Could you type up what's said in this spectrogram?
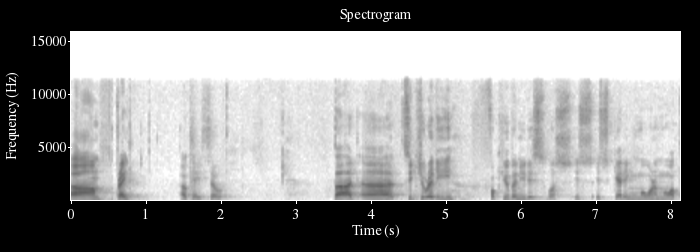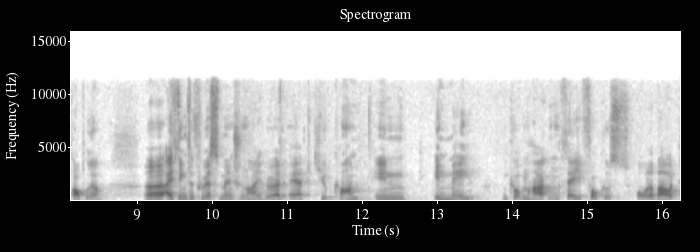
Um, great. Okay, so, but uh, security for Kubernetes was, is, is getting more and more popular. Uh, I think the first mention I heard at KubeCon in, in May in Copenhagen, they focused all about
